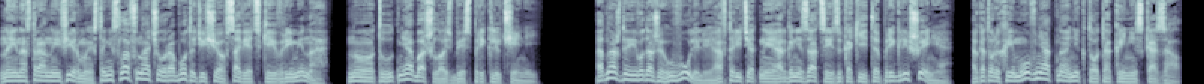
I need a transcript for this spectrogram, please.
На иностранные фирмы Станислав начал работать еще в советские времена, но тут не обошлось без приключений. Однажды его даже уволили авторитетные организации за какие-то прегрешения, о которых ему внятно никто так и не сказал.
